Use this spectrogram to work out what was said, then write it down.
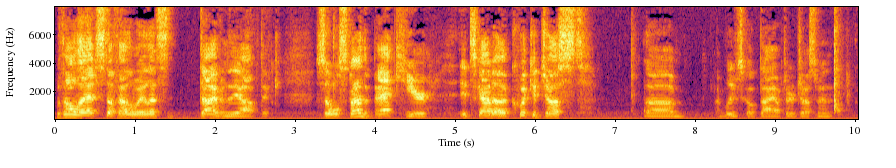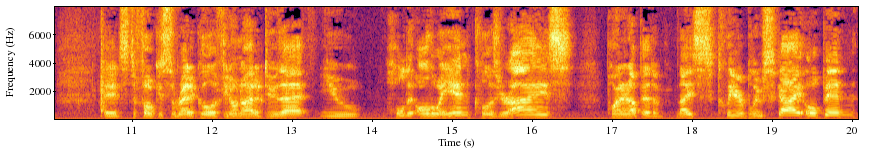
with all that stuff out of the way, let's dive into the optic. So we'll start on the back here. It's got a quick adjust, um, I believe it's called diopter adjustment. It's to focus the reticle. If you don't know how to do that, you hold it all the way in, close your eyes, point it up at a nice clear blue sky, open,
